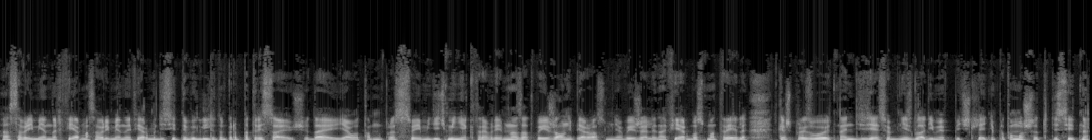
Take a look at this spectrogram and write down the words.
а, современных ферм, а современная ферма действительно выглядит, например, потрясающе, да, и я вот там, например, со своими детьми некоторое время назад выезжал, не первый раз у меня выезжали на ферму, смотрели, это, конечно, производит на детей особенно неизгладимое впечатление, потому что это действительно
